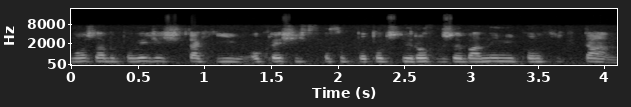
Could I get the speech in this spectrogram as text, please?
można by powiedzieć, taki określić w sposób potoczny, rozgrzebanymi konfliktami.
